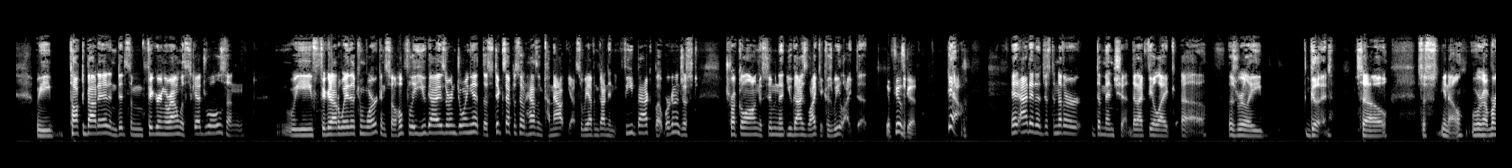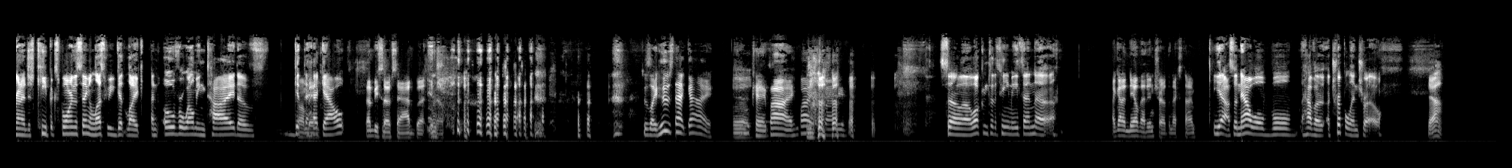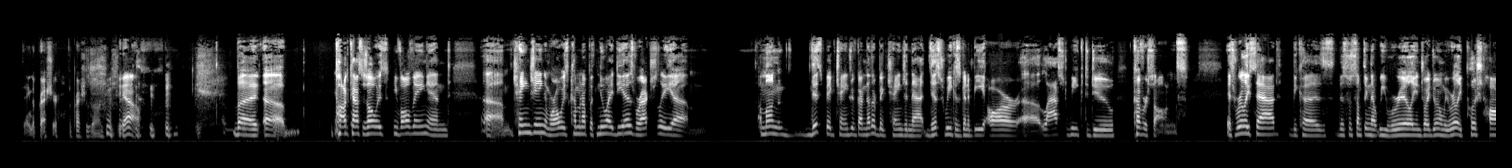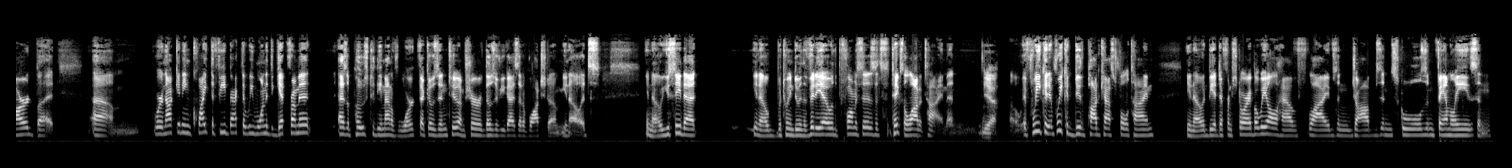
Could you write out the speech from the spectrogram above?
we talked about it and did some figuring around with schedules and we figured out a way that can work. And so hopefully you guys are enjoying it. The Styx episode hasn't come out yet so we haven't gotten any feedback but we're gonna just truck along assuming that you guys like it because we liked it. It feels good. yeah. It added a, just another dimension that i feel like uh was really good. So just you know we're gonna we're gonna just keep exploring this thing unless we get like an overwhelming tide of get Oh, the man. heck out That'd be so sad, but you know. Just like, who's that guy? Okay, bye. Bye, so uh welcome to the team ethan uh I gotta nail that intro the next time. yeah so now we'll we'll have a, a triple intro Yeah. Dang the pressure. The pressure's on. yeah but uh podcast is always evolving and um changing and we're always coming up with new ideas we're actually um among this big change we've got another big change in that this week is going to be our uh, last week to do cover songs it's really sad because this was something that we really enjoyed doing we really pushed hard but um we're not getting quite the feedback that we wanted to get from it as opposed to the amount of work that goes into i'm sure those of you guys that have watched them you know it's you know you see that you know between doing the video and the performances it's, it takes a lot of time and Yeah. oh, if we could if we could do the podcast full time you know it'd be a different story but we all have lives and jobs and schools and families and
